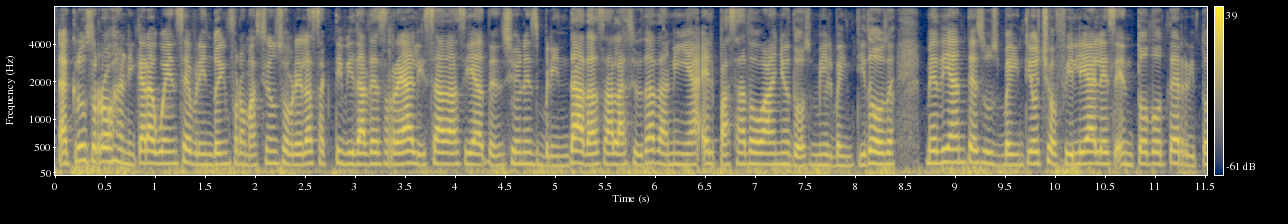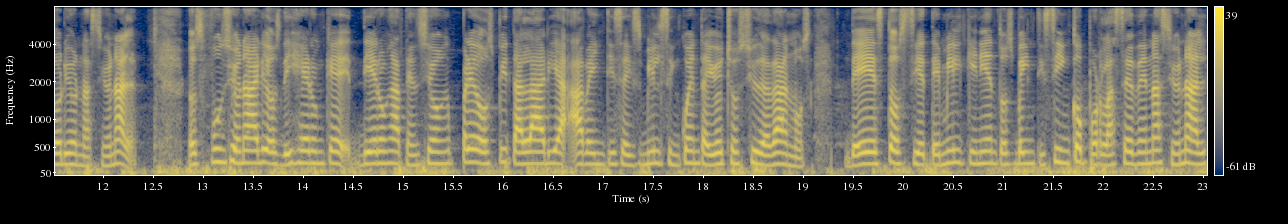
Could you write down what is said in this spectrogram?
La Cruz Roja Nicaragüense brindó información sobre las actividades realizadas y atenciones brindadas a la ciudadanía el pasado año 2022 mediante sus 28 filiales en todo territorio nacional. Los funcionarios dijeron que dieron atención prehospitalaria a 26.058 ciudadanos, de estos 7.525 por la sede nacional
